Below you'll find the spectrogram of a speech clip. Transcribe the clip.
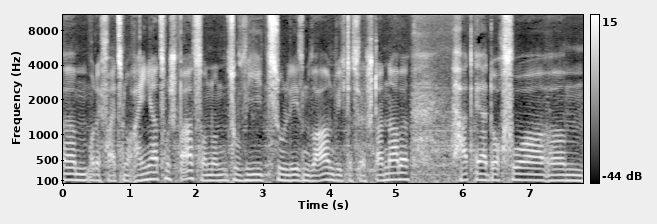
ähm, oder ich fahre jetzt nur ein Jahr zum Spaß, sondern so wie zu lesen war und wie ich das verstanden habe, hat er doch vor, ähm,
